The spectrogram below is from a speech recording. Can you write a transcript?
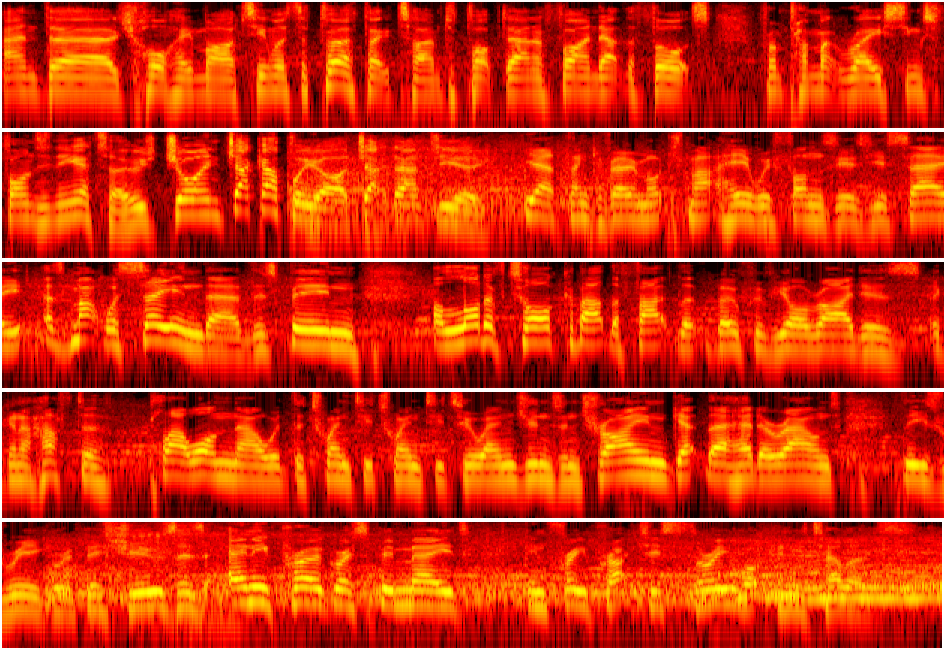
and uh, Jorge Martin. Was the perfect time to pop down and find out the thoughts from Pramac Racing's Fonsi Nieto who's joined Jack Appleyard. Jack, down to you. Yeah, thank you very much, Matt, here with Fonsi, as you say. As Matt was saying there, there's been a lot of talk about the fact that both of your riders are going to have to plough on now with the 2022 engines and try and get their head around these rear grip issues. Has any progress been made in free practice three? What can you tell us?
